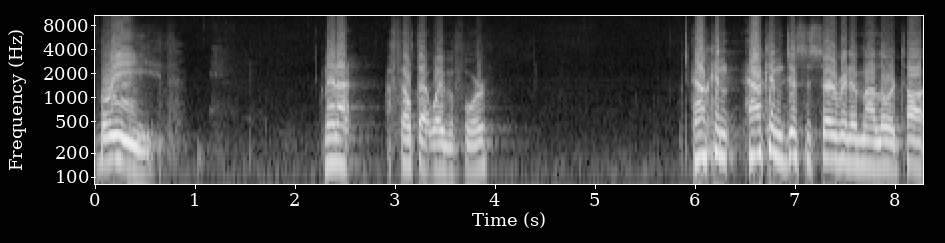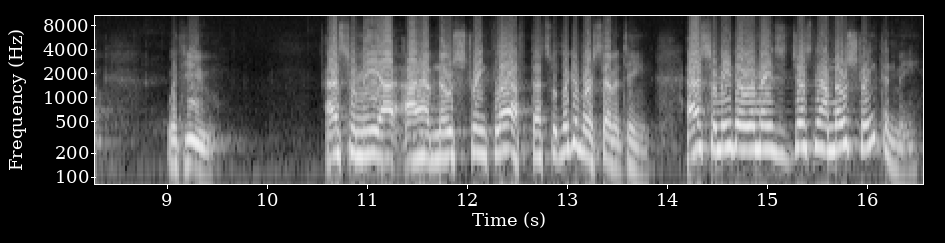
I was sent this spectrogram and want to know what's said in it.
breathe. Man, I, I felt that way before. How can, how can just a servant of my Lord talk with you? As for me, I, I have no strength left. That's what, look at verse 17. As for me, there remains just now no strength in me,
